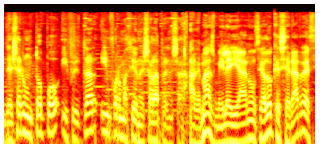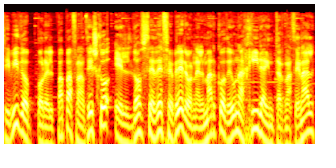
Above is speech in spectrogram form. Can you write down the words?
de ser un topo y filtrar informaciones a la prensa. Además, Milei ha anunciado que será recibido por el Papa Francisco el 12 de febrero en el marco de una gira internacional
